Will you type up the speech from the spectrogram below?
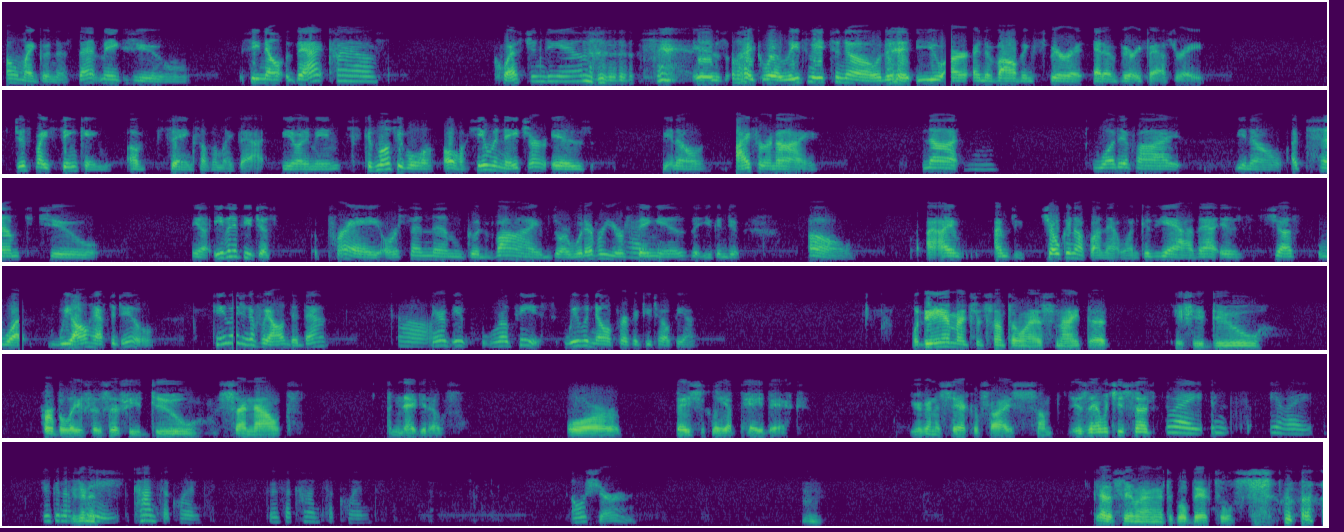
oh my goodness, that makes you see now that kind of question, Deanne, is like what leads me to know that you are an evolving spirit at a very fast rate. Just by thinking of saying something like that, you know what I mean? Because most people, oh, human nature is, you know, eye for an eye. Not, mm-hmm. what if I, you know, attempt to, you know, even if you just pray or send them good vibes or whatever your right. thing is that you can do Oh, I, I'm choking up on that one because yeah, that is just what we all have to do. Can you imagine if we all did that? Oh. There would be world peace. We would know a perfect utopia. Well, Deanne mentioned something last night that if you do, her belief is if you do send out a negative or basically a payback, you're going to sacrifice some. Is that what you said? Right. And yeah, right. You're going to you're pay gonna... consequence. There's a consequence. Oh, sure. Hmm. Got a feeling I'm going to go back to that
